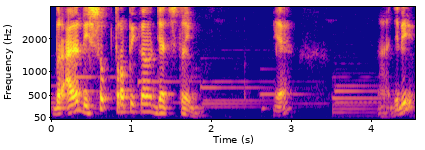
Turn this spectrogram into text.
berada di subtropical jet stream ya. Nah, jadi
